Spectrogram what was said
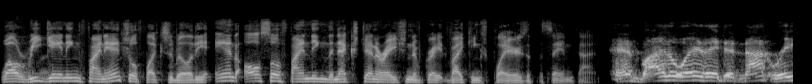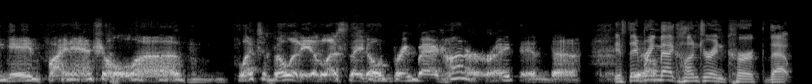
while regaining financial flexibility and also finding the next generation of great Vikings players at the same time. And by the way, they did not regain financial uh, flexibility unless they don't bring back Hunter, right? And uh, if they bring know, back Hunter and Kirk, that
